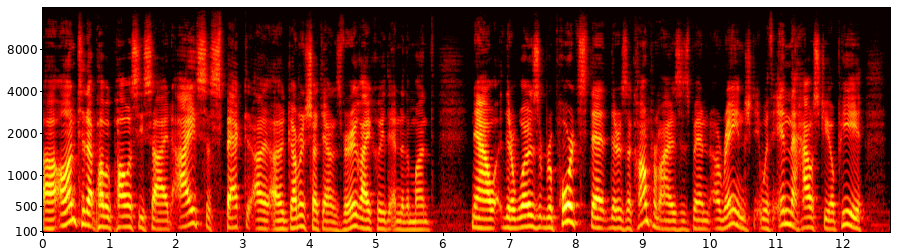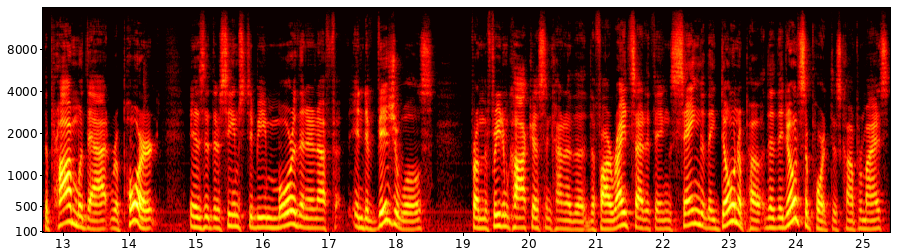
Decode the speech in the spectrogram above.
Uh, on to that public policy side, I suspect a, a government shutdown is very likely at the end of the month. Now, there was reports that there's a compromise has been arranged within the House GOP. The problem with that report is that there seems to be more than enough individuals from the Freedom Caucus and kind of the, the far right side of things saying that they don't oppose, that they don't support this compromise,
